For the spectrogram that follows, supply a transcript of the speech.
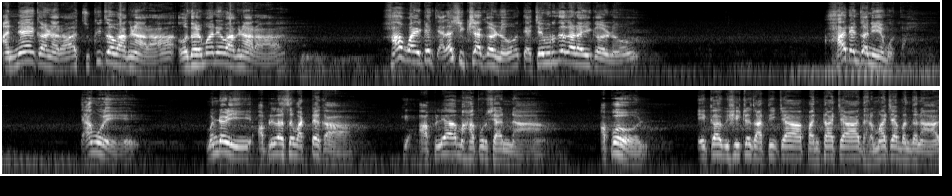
अन्याय करणारा चुकीचं वागणारा अधर्माने वागणारा हा वाईट आहे त्याला शिक्षा करणं त्याच्या विरुद्ध लढाई करणं हा त्यांचा नियम होता. त्यामुळे मंडळी आपल्याला असं वाटतं का की आपल्या महापुरुषांना आपण एका विशिष्ट जातीच्या पंथाच्या धर्माच्या बंधनात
